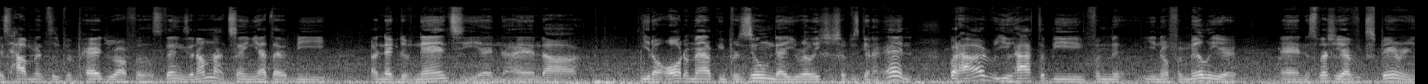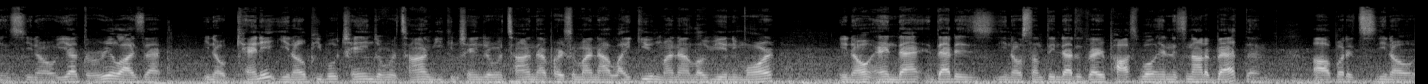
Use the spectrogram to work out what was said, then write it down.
is how mentally prepared you are for those things. And I'm not saying you have to be a negative Nancy and and uh, you know, automatically presume that your relationship is going to end. But however, you have to be, fami- you know, familiar, and especially you have experience. You know, you have to realize that, you know, can it? You know, people change over time. You can change over time. That person might not like you, might not love you anymore. You know, and that that is, you know, something that is very possible, and it's not a bad thing. Uh, but it's, you know,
